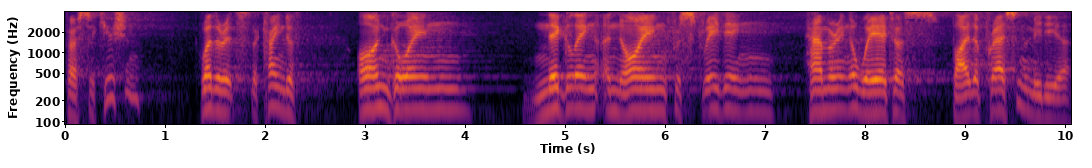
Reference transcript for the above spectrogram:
persecution, whether it's the kind of ongoing, niggling, annoying, frustrating, hammering away at us by the press and the media,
